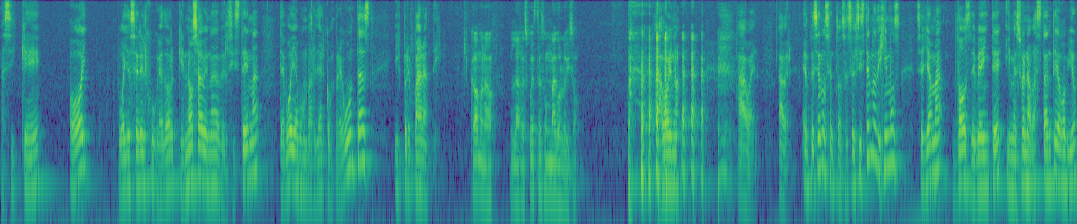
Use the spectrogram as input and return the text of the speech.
así que hoy voy a ser el jugador que no sabe nada del sistema, te voy a bombardear con preguntas y prepárate. ¿Cómo no? La respuesta es un mago lo hizo. Ah, bueno. Ah, bueno. A ver, empecemos entonces. El sistema, dijimos, se llama 2 de 20 y me suena bastante obvio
